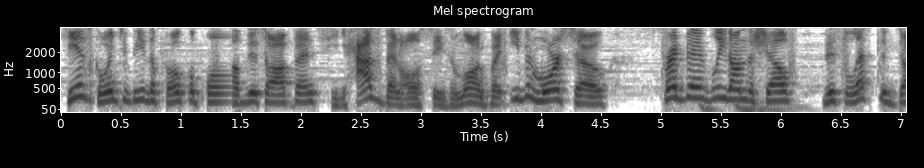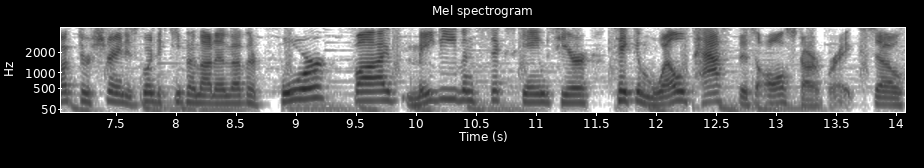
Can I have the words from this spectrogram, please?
He is going to be the focal point of this offense. He has been all season long, but even more so, Fred VanVleet on the shelf. This left adductor strain is going to keep him out another four, five, maybe even six games here. Take him well past this All Star break. So,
